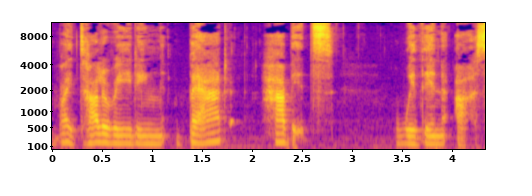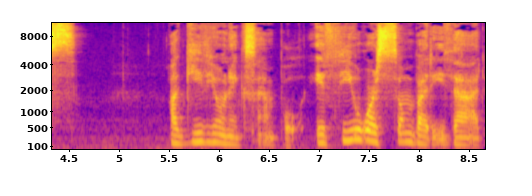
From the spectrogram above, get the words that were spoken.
by tolerating bad habits within us. I'll give you an example. If you are somebody that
